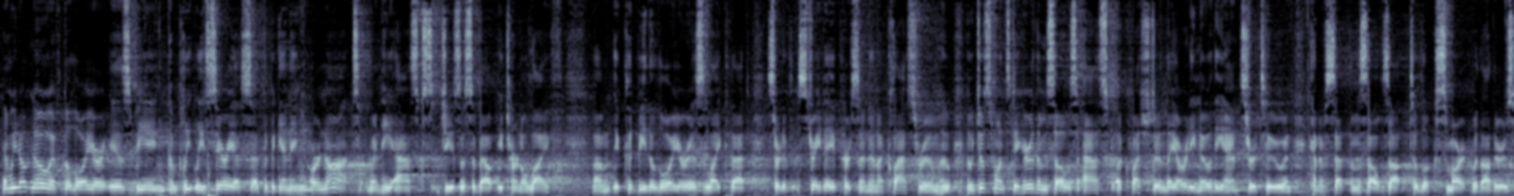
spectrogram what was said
And we don't know if the lawyer is being completely serious at the beginning or not when he asks Jesus about eternal life. Um, it could be the lawyer is like that sort of straight A person in a classroom who, who just wants to hear themselves ask a question they already know the answer to and kind of set themselves up to look smart with others.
